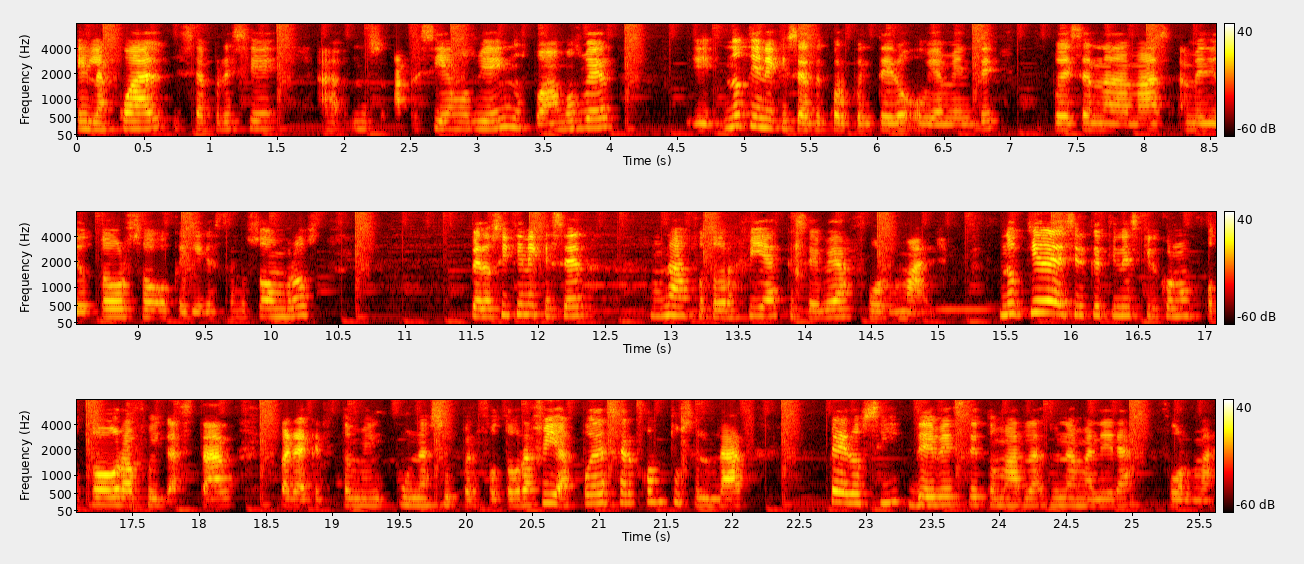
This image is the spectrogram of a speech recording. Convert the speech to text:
en la cual se aprecie, nos apreciemos bien, nos podamos ver. no tiene que ser de cuerpo entero, obviamente, puede ser nada más a medio torso o que llegue hasta los hombros, pero sí tiene que ser una fotografía que se vea formal. No quiere decir que tienes que ir con un fotógrafo y gastar para que te tomen una super fotografía. Puede ser con tu celular, pero sí debes de tomarla de una manera formal.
